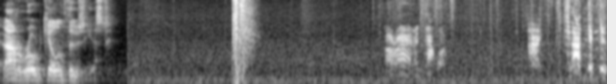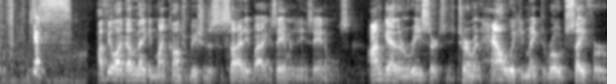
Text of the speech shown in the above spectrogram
And I'm a roadkill enthusiast. All right, I got one. I got him. Yes. I feel like I'm making my contribution to society by examining these animals. I'm gathering research to determine how we can make the roads safer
